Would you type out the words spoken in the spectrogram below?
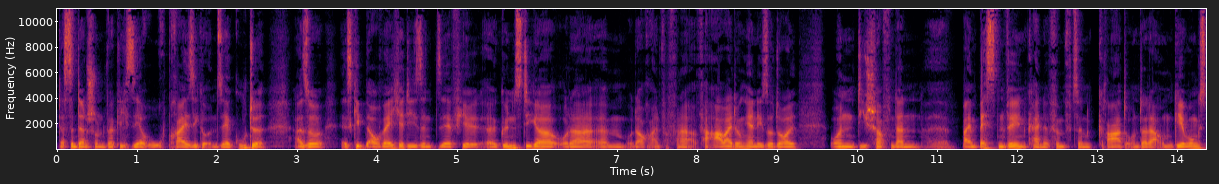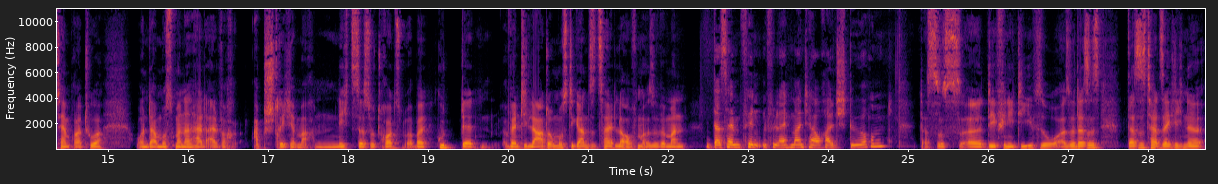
das sind dann schon wirklich sehr hochpreisige und sehr gute. Also es gibt auch welche, die sind sehr viel äh, günstiger oder, ähm, oder auch einfach von der Verarbeitung her nicht so doll. Und die schaffen dann äh, beim besten Willen keine 15 Grad unter der Umgebungstemperatur. Und da muss man dann halt einfach Abstriche machen. Nichtsdestotrotz, aber gut, der Ventilator muss die ganze Zeit laufen. Also wenn man Das empfinden vielleicht manche auch als störend. das ist äh, definitiv so. Also das ist, das ist tatsächlich eine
